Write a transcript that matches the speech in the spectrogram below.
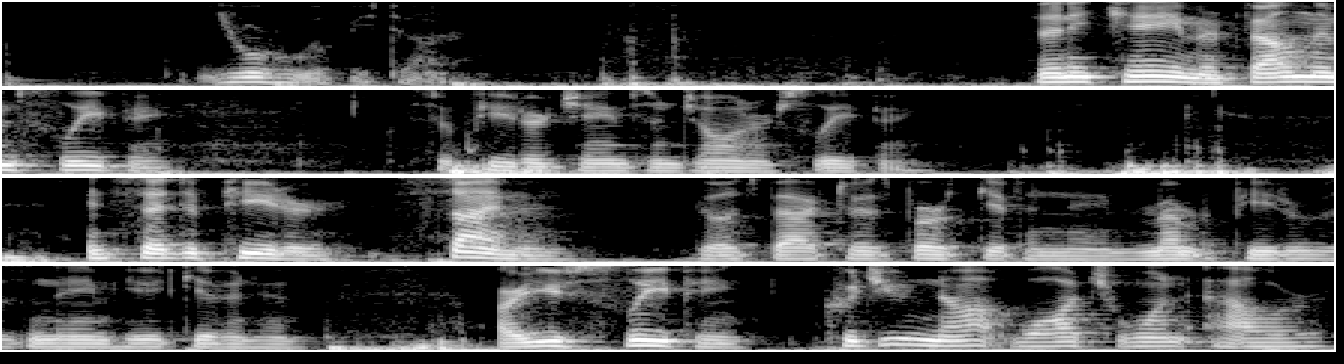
but your will be done. Then he came and found them sleeping. So Peter, James, and John are sleeping. And said to Peter, Simon, Goes back to his birth given name. Remember, Peter was the name he had given him. Are you sleeping? Could you not watch one hour?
